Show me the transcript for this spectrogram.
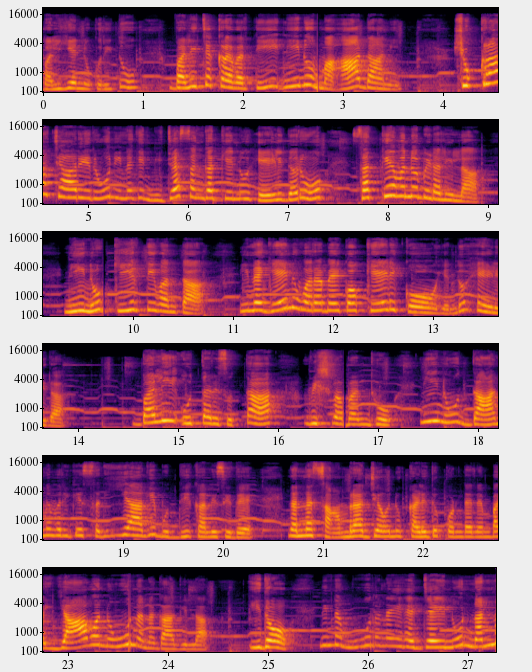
ಬಲಿಯನ್ನು ಕುರಿತು ಬಲಿಚಕ್ರವರ್ತಿ ನೀನು ಮಹಾದಾನಿ. ಶುಕ್ರಾಚಾರ್ಯರು ನಿನಗೆ ನಿಜ ಸಂಗತಿಯನ್ನು ಹೇಳಿದರೂ ಸತ್ಯವನ್ನು ಬಿಡಲಿಲ್ಲ. ನೀನು ಕೀರ್ತಿವಂತ. ನಿನಗೇನು ಬರಬೇಕೋ ಕೇಳಿಕೋ ಎಂದು ಹೇಳಿದ. ಬಲಿ ಉತ್ತರಿಸುತ್ತಾ ವಿಶ್ವಬಂಧು, ನೀನು ದಾನವರಿಗೆ ಸರಿಯಾಗಿ ಬುದ್ಧಿ ಕಲಿಸಿದೆ. ನನ್ನ ಸಾಮ್ರಾಜ್ಯವನ್ನು ಕಳೆದುಕೊಂಡನೆಂಬ ಯಾವ ನೋವು ನನಗಾಗಿಲ್ಲ. ಇದೋ, ನಿನ್ನ ಮೂರನೇ ಹೆಜ್ಜೆಯನ್ನು ನನ್ನ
